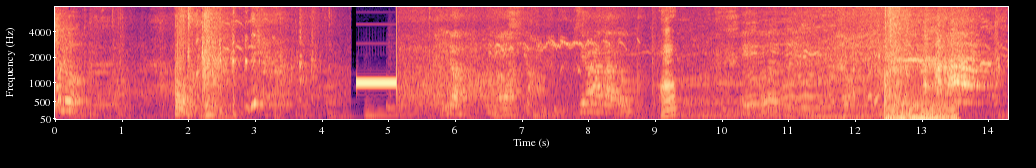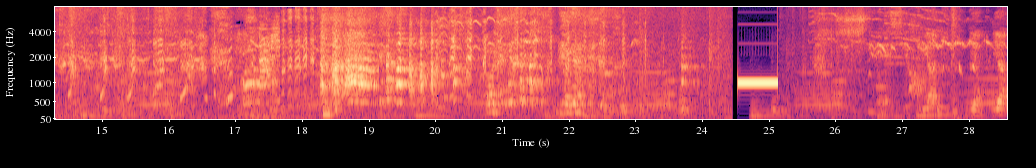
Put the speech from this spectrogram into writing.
Ko Sino? Ata to? Huh? Ito ba? Yan, yan, yan.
